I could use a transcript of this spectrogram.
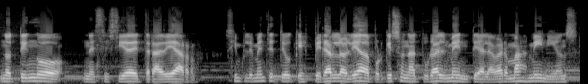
No tengo necesidad de tradear, simplemente tengo que esperar la oleada porque eso naturalmente al haber más minions,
